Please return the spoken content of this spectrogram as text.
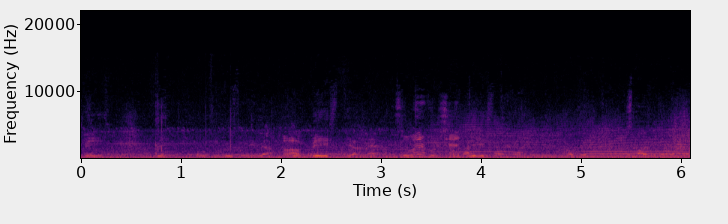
bestia. Ma bestia. Bestia.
